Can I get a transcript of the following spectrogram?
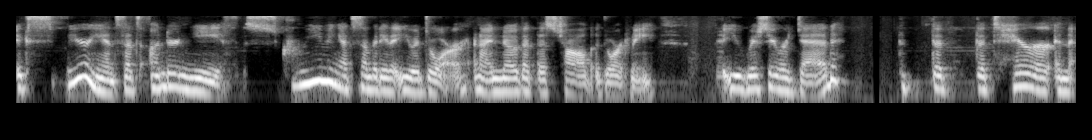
experience that's underneath screaming at somebody that you adore and i know that this child adored me that you wish they were dead the the terror and the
